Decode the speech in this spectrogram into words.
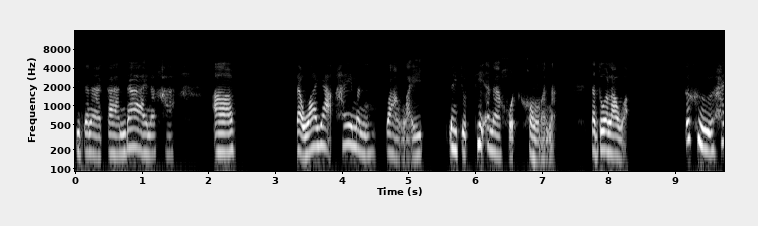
จินตนาการได้นะคะอ่า แต่ว่าอยากให้มันวางไว้ในจุดที่อนาคตของมันอะแต่ตัวเราอะก็คือให้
